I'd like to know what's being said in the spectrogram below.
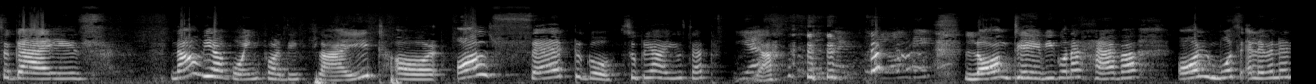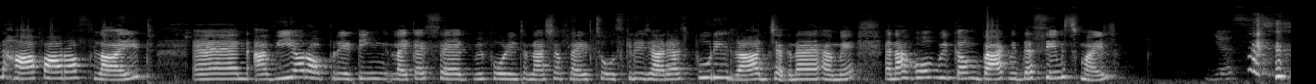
So guys, now we are going for the flight or all set to go. Supriya, are you set? Yes. Thanks for a long day. Long day. We're gonna have a almost 11 and a half hour of flight. And uh, we are operating, like I said before, international flight. So उसके लिए जा रहे हैं आज पूरी रात जगना है हमें. And I hope we come back with the same smile. Yes.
